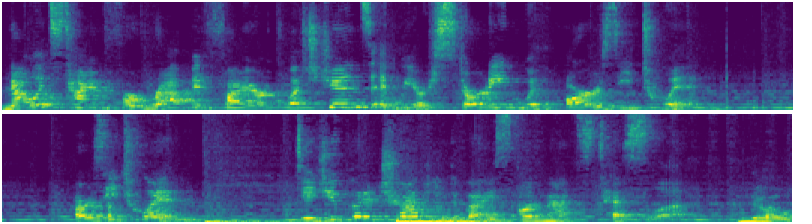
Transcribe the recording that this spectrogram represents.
Now it's time for rapid fire questions, and we are starting with RZ Twin. RZ Twin, did you put a tracking device on Matt's Tesla? No,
